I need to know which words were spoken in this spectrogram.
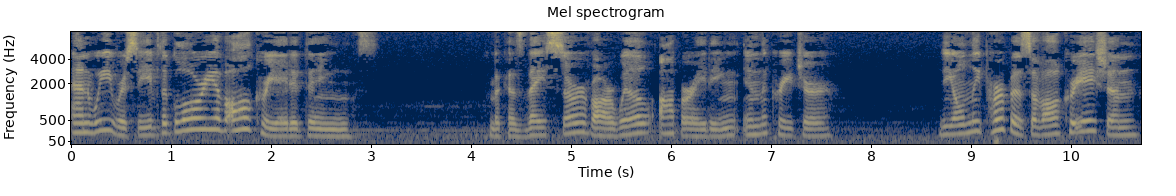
and we receive the glory of all created things, because they serve our will operating in the creature, the only purpose of all creation.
